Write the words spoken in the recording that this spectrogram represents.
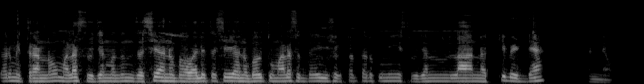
तर मित्रांनो मला सृजनमधून जसे अनुभव आले तसे अनुभव तुम्हाला सुद्धा येऊ शकतात. तर तुम्ही सृजनला नक्की भेट द्या. धन्यवाद.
